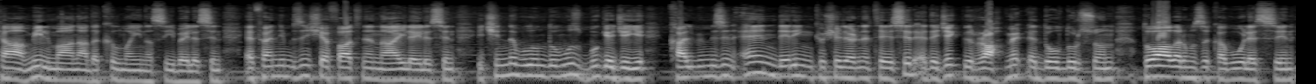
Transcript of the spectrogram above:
kamil manada kılmayı nasip eylesin. Efendimizin şefaatine nail eylesin. İçinde bulunduğumuz bu geceyi kalbimizin en derin köşelerine tesir edecek bir rahmetle doldursun. Dualarımızı kabul etsin.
